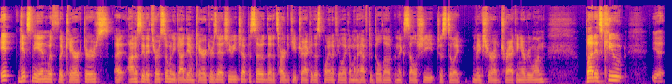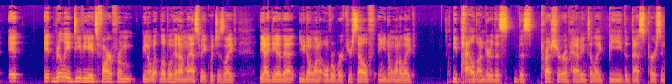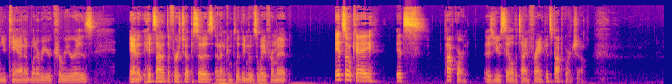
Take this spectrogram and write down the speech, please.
It gets me in with the characters. I, honestly, they throw so many goddamn characters at you each episode that it's hard to keep track at this point. I feel like I'm gonna have to build out an Excel sheet just to like make sure I'm tracking everyone. But it's cute. It it really deviates far from you know what Lobo hit on last week, which is like the idea that you don't want to overwork yourself and you don't want to like be piled under this this pressure of having to like be the best person you can at whatever your career is. And it hits on it the first two episodes and then completely moves away from it. It's okay. It's popcorn as you say all the time frank. It's popcorn show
